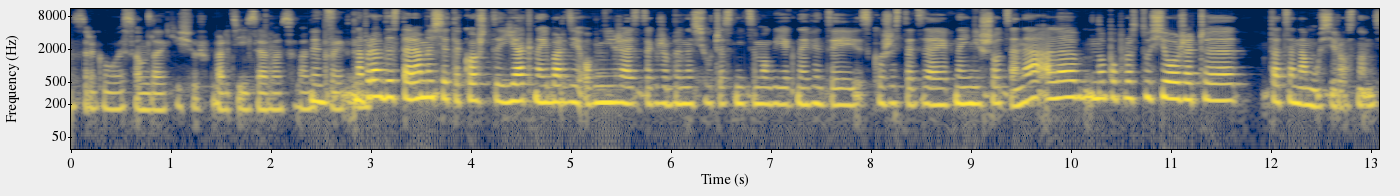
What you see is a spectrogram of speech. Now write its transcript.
z reguły są do jakichś już bardziej zaawansowanych Więc projektów. naprawdę staramy się te koszty jak najbardziej obniżać, tak żeby nasi uczestnicy mogli jak najwięcej skorzystać za jak najniższą cenę, ale no po prostu siłą rzeczy ta cena musi rosnąć,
